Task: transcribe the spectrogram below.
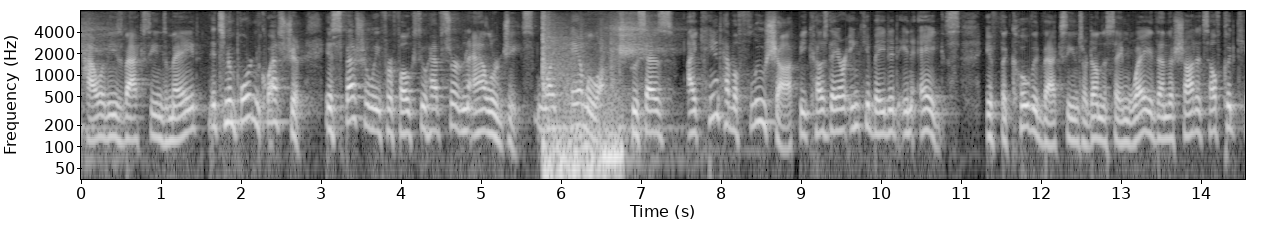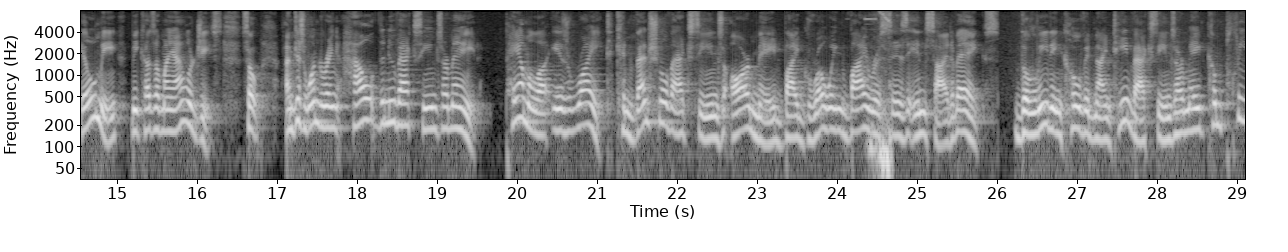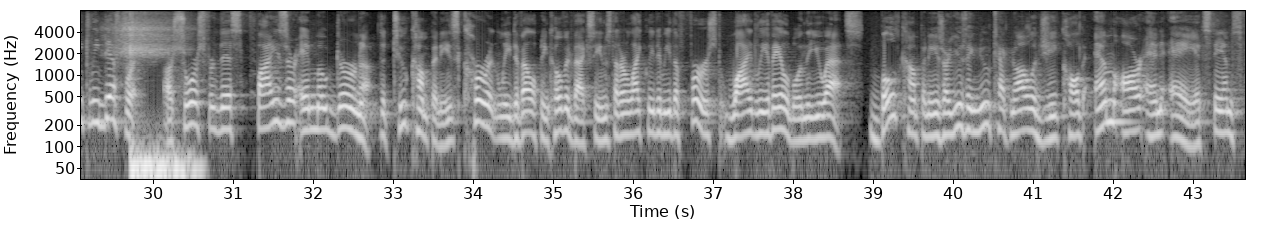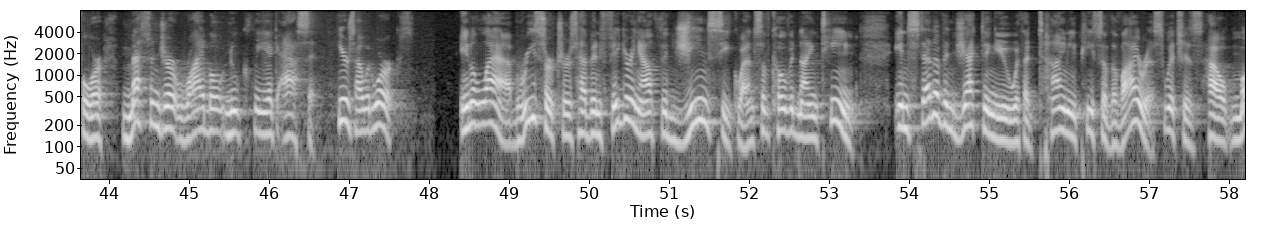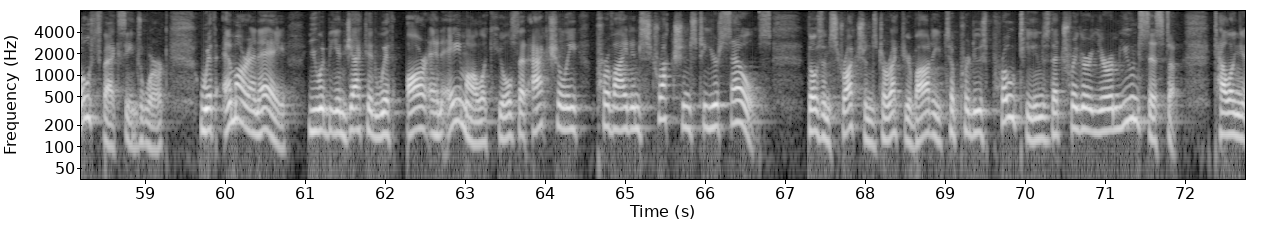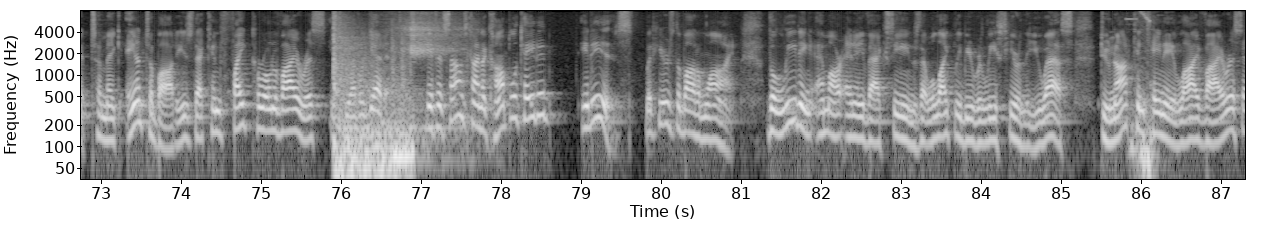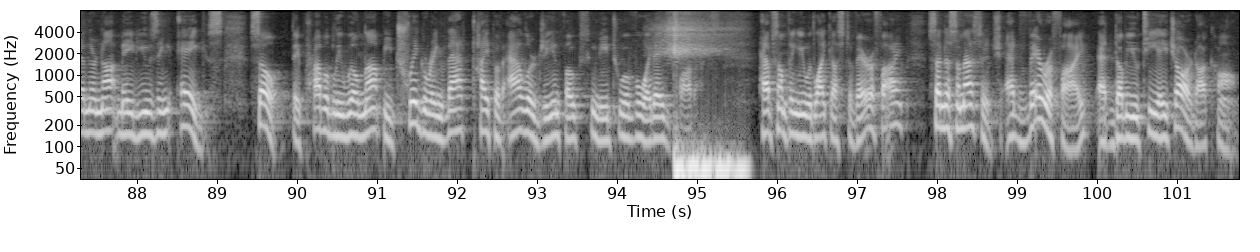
How are these vaccines made? It's an important question, especially for folks who have certain allergies, like Pamela, who says, I can't have a flu shot because they are incubated in eggs. If the COVID vaccines are done the same way, then the shot itself could kill me because of my allergies. So I'm just wondering how the new vaccines are made. Pamela is right. Conventional vaccines are made by growing viruses inside of eggs. The leading COVID 19 vaccines are made completely different. Our source for this Pfizer and Moderna, the two companies currently developing COVID vaccines that are likely to be the first widely available in the U.S. Both companies are using new technology called mRNA. It stands for messenger ribonucleic acid. Here's how it works. In a lab, researchers have been figuring out the gene sequence of COVID 19. Instead of injecting you with a tiny piece of the virus, which is how most vaccines work, with mRNA, you would be injected with RNA molecules that actually provide instructions to your cells. Those instructions direct your body to produce proteins that trigger your immune system, telling it to make antibodies that can fight coronavirus if you ever get it. If it sounds kind of complicated, it is, but here's the bottom line. The leading mRNA vaccines that will likely be released here in the US do not contain a live virus and they're not made using eggs. So they probably will not be triggering that type of allergy in folks who need to avoid egg products. Have something you would like us to verify? Send us a message at verify at WTHR.com.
